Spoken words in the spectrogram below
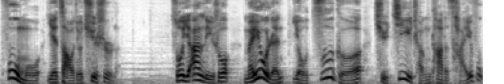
父母也早就去世了，所以按理说，没有人有资格去继承他的财富。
